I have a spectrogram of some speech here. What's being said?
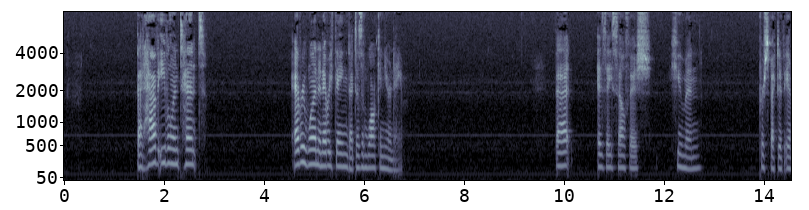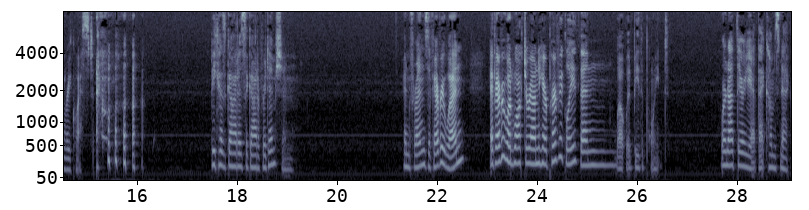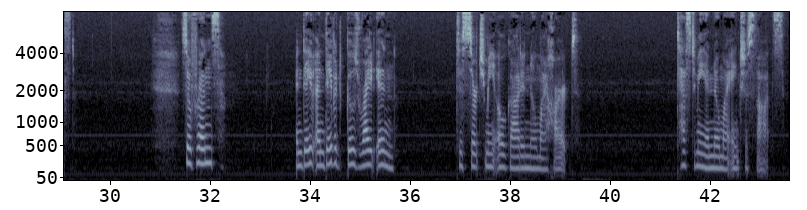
that have evil intent, everyone and everything that doesn't walk in your name. That is a selfish human perspective and request. because God is a God of redemption. And friends, if everyone if everyone walked around here perfectly, then what would be the point? We're not there yet. That comes next. So friends, and Dave and David goes right in to search me, O God, and know my heart. Test me and know my anxious thoughts.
